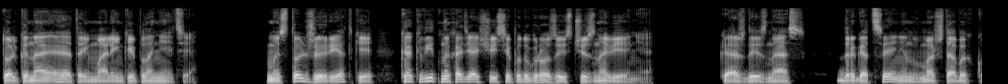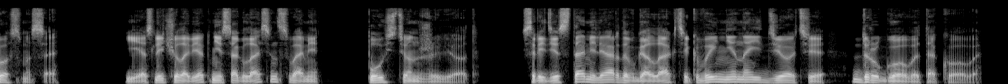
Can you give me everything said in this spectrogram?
Только на этой маленькой планете. Мы столь же редки, как вид, находящийся под угрозой исчезновения. Каждый из нас драгоценен в масштабах космоса. Если человек не согласен с вами, пусть он живет. Среди 100 миллиардов галактик вы не найдете другого такого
